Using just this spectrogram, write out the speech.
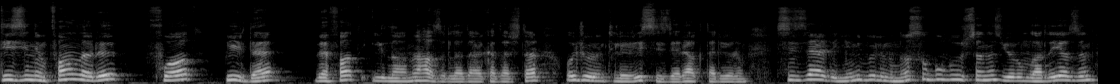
Dizinin fanları Fuat bir de vefat ilanı hazırladı arkadaşlar. O görüntüleri sizlere aktarıyorum. Sizler de yeni bölümü nasıl bulursanız yorumlarda yazın.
